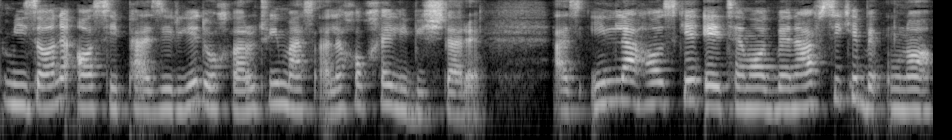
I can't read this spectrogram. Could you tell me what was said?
میزان آسیب پذیری دخترا توی این مسئله خب خیلی بیشتره. از این لحاظ که اعتماد به نفسی که به اونا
